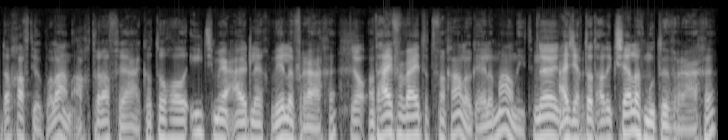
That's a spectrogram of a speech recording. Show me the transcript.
dat gaf hij ook wel aan. Achteraf, ja, ik had toch al iets meer uitleg willen vragen. Ja. Want hij verwijt het Van Gaal ook helemaal niet. Nee, Hij zegt, dat had ik zelf moeten vragen.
